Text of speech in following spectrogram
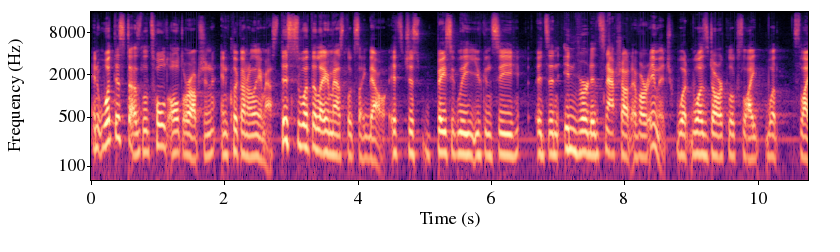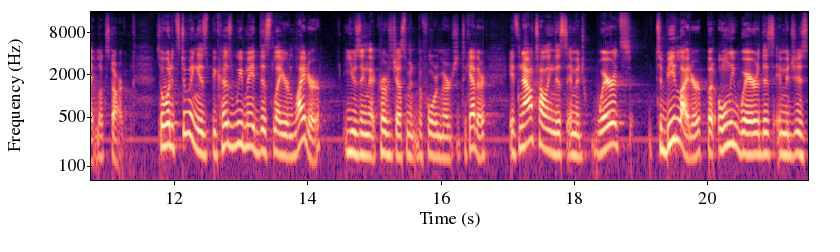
And what this does, let's hold Alt or Option and click on our layer mask. This is what the layer mask looks like now. It's just basically, you can see it's an inverted snapshot of our image. What was dark looks light, what's light looks dark. So what it's doing is because we made this layer lighter using that curves adjustment before we merged it together, it's now telling this image where it's to be lighter, but only where this image is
